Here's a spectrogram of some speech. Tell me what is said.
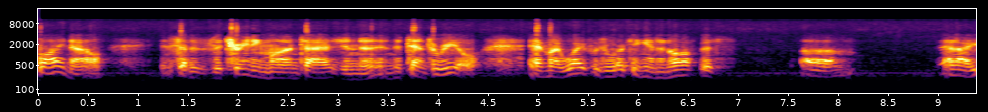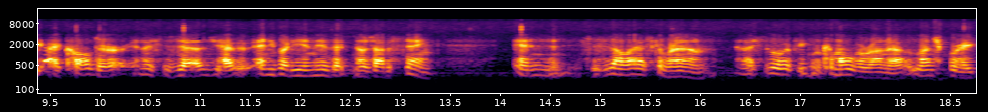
Fly Now," instead of the training montage in the, in the tenth reel. And my wife was working in an office, um, and I, I called her and I said, uh, "Do you have anybody in there that knows how to sing?" And she said, "I'll ask around." And I said, well, if you can come over on a lunch break,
